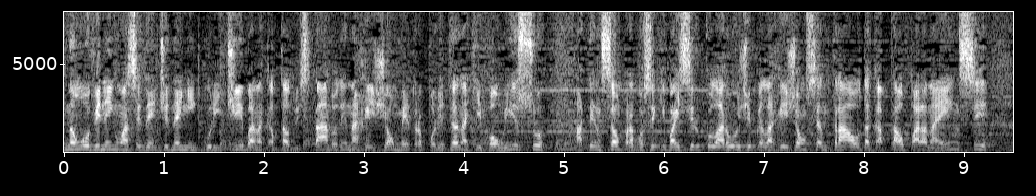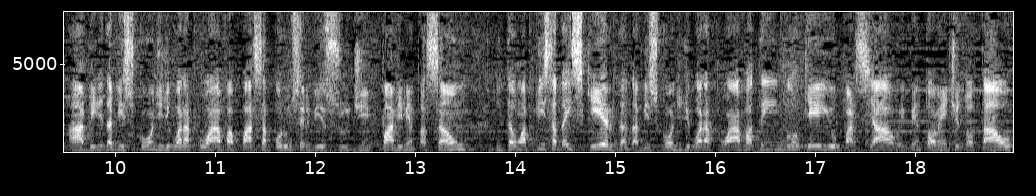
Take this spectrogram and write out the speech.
Não houve nenhum acidente nem em Curitiba, na capital do estado, nem na região metropolitana. Que bom isso. Atenção para você que vai circular hoje pela região central da capital paranaense. A Avenida Visconde de Guarapuava passa por um serviço de pavimentação. Então a pista da esquerda da Visconde de Guarapuava tem bloqueio parcial, eventualmente total.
